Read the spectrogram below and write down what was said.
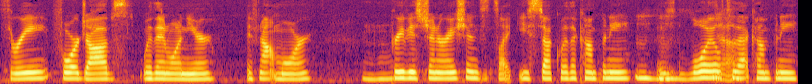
three, four jobs within one year, if not more. Previous generations, it's like you stuck with a company, it was loyal Yeah. to that company.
